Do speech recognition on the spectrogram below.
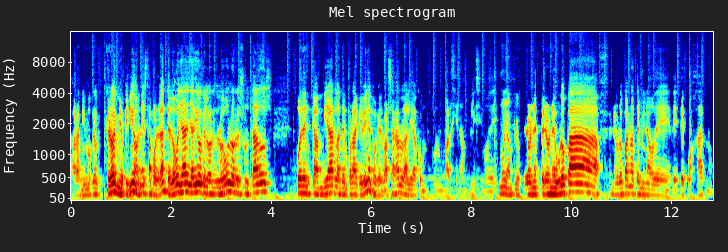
Ahora mismo creo, creo en mi opinión, ¿eh? está por delante. Luego ya, ya digo que luego los resultados pueden cambiar la temporada que viene, porque el Barça ganó la liga con, un margen amplísimo de. Muy amplio. Pero, pero en Europa, en Europa no ha terminado de, cuajar, ¿no?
